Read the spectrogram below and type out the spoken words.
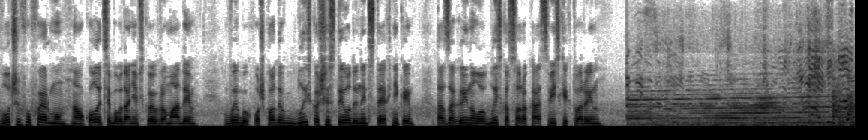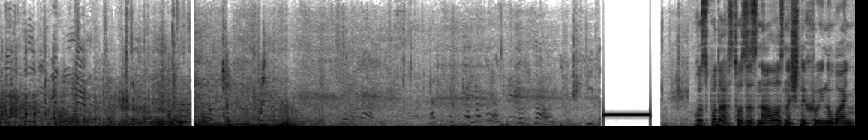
влучив у ферму на околиці Богданівської громади. Вибух пошкодив близько шести одиниць техніки та загинуло близько 40 свійських тварин. Господарство зазнало значних руйнувань,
